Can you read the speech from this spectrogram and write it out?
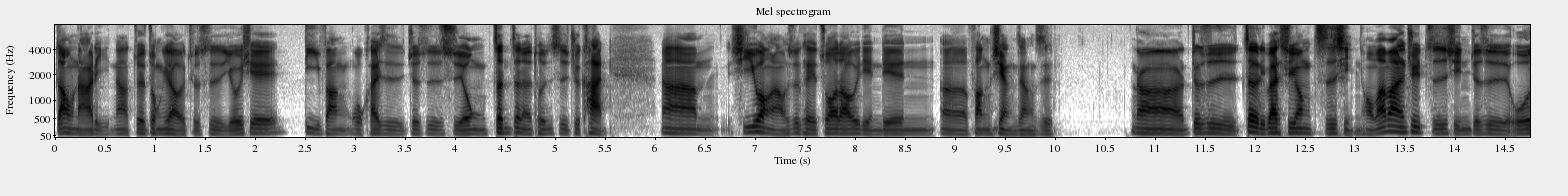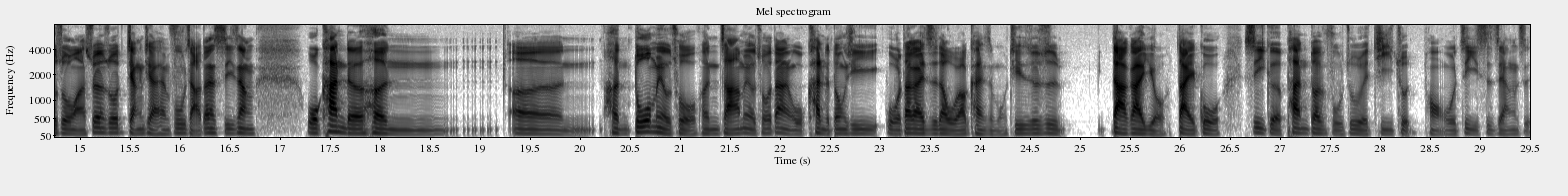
到哪里？那最重要就是有一些地方，我开始就是使用真正的吞噬去看。那希望啊，我是可以抓到一点点呃方向这样子。那就是这个礼拜希望执行，好，慢慢的去执行。就是我说嘛，虽然说讲起来很复杂，但实际上我看的很，呃，很多没有错，很杂没有错。但我看的东西，我大概知道我要看什么，其实就是大概有带过，是一个判断辅助的基准。哦，我自己是这样子。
